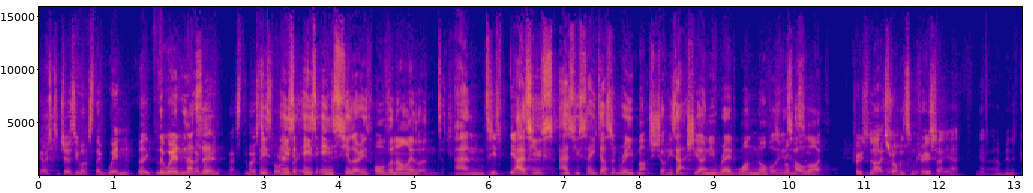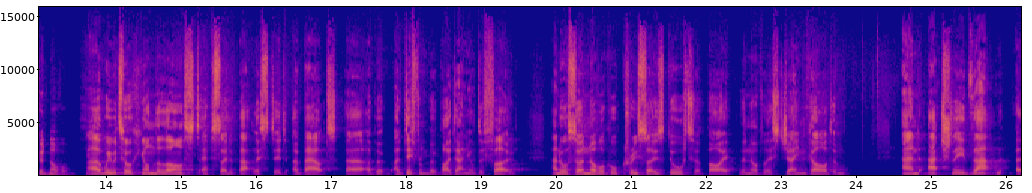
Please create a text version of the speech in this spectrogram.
goes to Jersey once they win. The, the win, that's they it. win. That's the most He's, important he's, thing. he's insular. He's of an island, and He's- yeah. as you as you say, he doesn't read much. John. He's actually only read one novel in his whole life. Crusoe. Likes Robinson Crusoe. yeah. yeah. I mean, a good novel. Uh, we were talking on the last episode of Backlisted about uh, a book, a different book by Daniel Defoe, and also a novel called Crusoe's Daughter by the novelist Jane Gardam. And actually, that uh,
